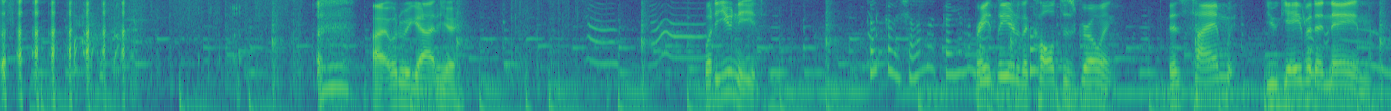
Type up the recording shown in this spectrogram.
Alright, what do we got here? What do you need? Great leader, the cult is growing. It's time you gave it a name.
